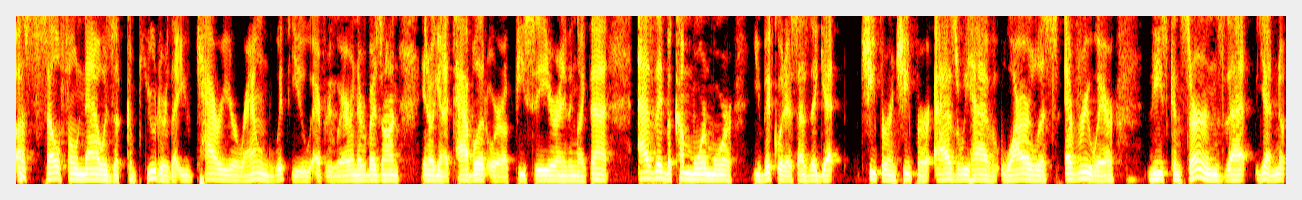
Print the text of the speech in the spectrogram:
a cell phone now is a computer that you carry around with you everywhere, and everybody's on, you know, again, a tablet or a PC or anything like that. As they become more and more ubiquitous, as they get cheaper and cheaper, as we have wireless everywhere, these concerns that, yeah, no,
